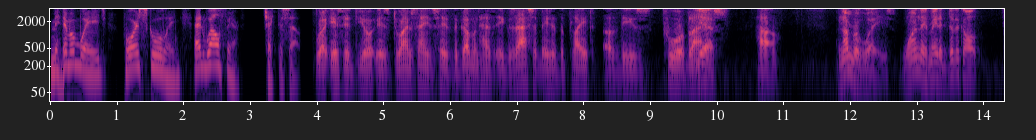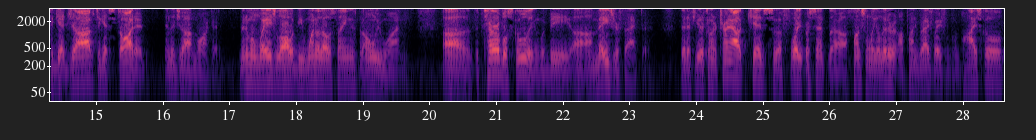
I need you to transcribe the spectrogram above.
minimum wage, poor schooling, and welfare. Check this out. Well, is it your is do I understand you to say that the government has exacerbated the plight of these poor blacks? Yes. How? A number of ways. One, they've made it difficult to get jobs, to get started in the job market. Minimum wage law would be one of those things, but only one. Uh, the terrible schooling would be uh, a major factor. That if you're going to turn out kids who are 40% uh, functionally illiterate upon graduation from high school,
